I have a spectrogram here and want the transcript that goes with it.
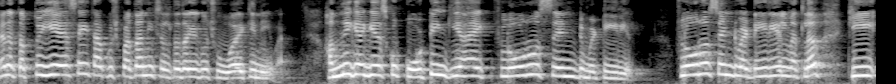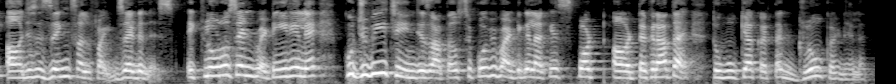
है ना? तब तो ये ऐसे ही था, कुछ पता नहीं चलता था कि कुछ हुआ है कि नहीं हुआ है। हमने क्या किया, इसको कोटिंग किया है एक फ्लोरोसेंट मटेरियल फ्लोरोसेंट मटेरियल मतलब कि जैसे जिंक सल्फाइड जेडएनएस एक फ्लोरोसेंट मटेरियल है, कुछ भी चेंजेस आता है, उससे कोई भी पार्टिकल आके स्पॉट टकराता है तो वो क्या करता है ग्लो करने लगता है।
